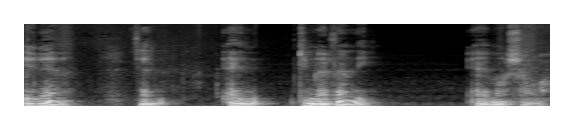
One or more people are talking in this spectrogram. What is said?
Öyle mi? Sen en kimlerden değil? E maşallah.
